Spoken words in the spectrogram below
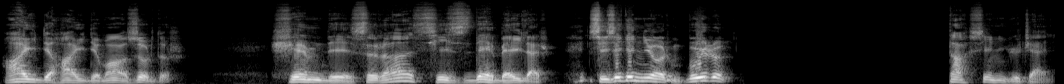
haydi haydi mazurdur. Şimdi sıra sizde beyler. Sizi dinliyorum. Buyurun. Tahsin Yücel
